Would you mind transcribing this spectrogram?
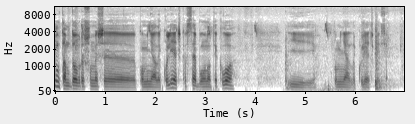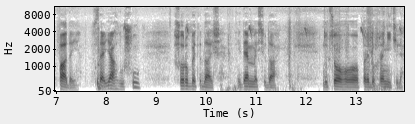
Ну там добре, що ми ще поміняли колечка, все, бо воно текло. І поміняли колечко і все. Падає. Все, я глушу. Що робити далі? Йдемо ми сюди, до цього предохранителя.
